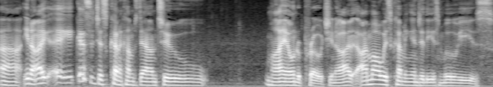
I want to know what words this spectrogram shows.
uh, you know, I, I, guess it just kind of comes down to my own approach. You know, I, am always coming into these movies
